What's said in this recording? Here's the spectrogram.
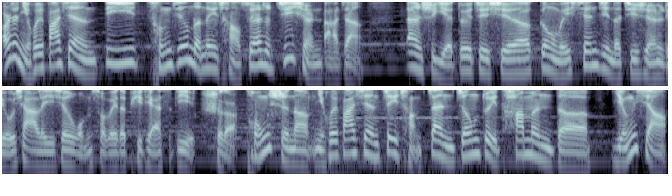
而且你会发现，第一曾经的那场虽然是机器人大战，但是也对这些更为先进的机器人留下了一些我们所谓的 PTSD。是的，同时呢，你会发现这场战争对他们的影响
